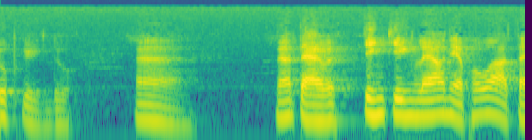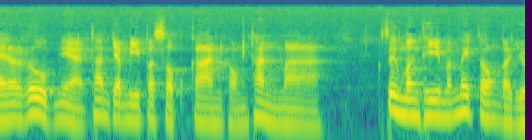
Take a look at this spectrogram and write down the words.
รูปอื่นดูอ่า นะแต่จริง ๆ แล้วเนี่ยเพราะว่าแต่ละรูปเนี่ยท่านจะมีประสบการณ์ของท่านมา ซึ่งบางทีมันไม่ตรงกับโย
